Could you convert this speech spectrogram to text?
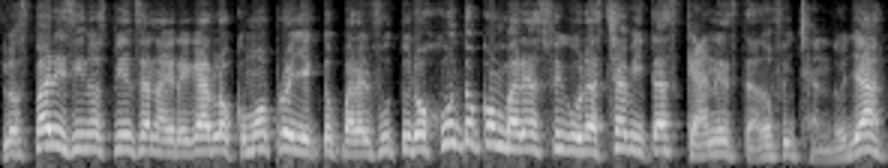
Los parisinos piensan agregarlo como proyecto para el futuro junto con varias figuras chavitas que han estado fichando ya.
